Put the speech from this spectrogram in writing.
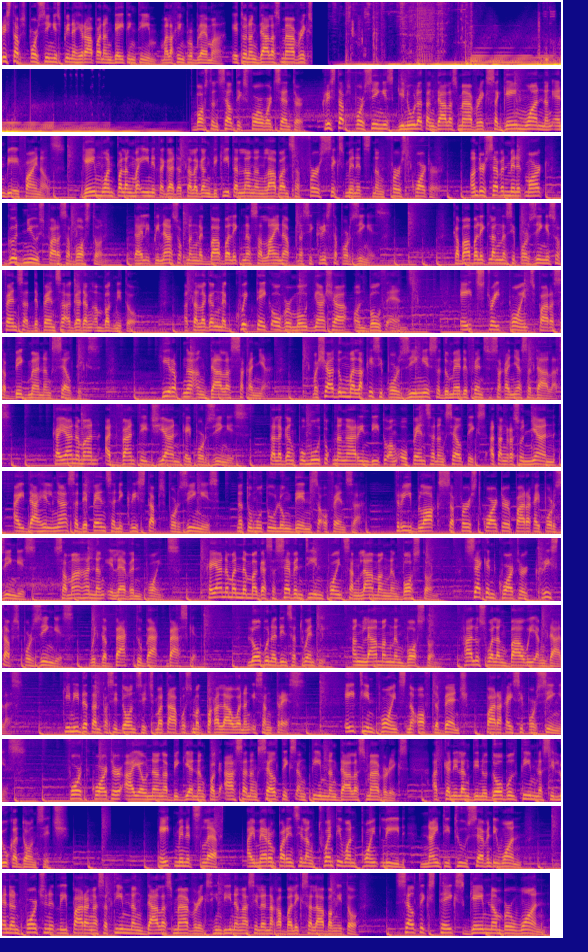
Kristaps Porzingis pinahirapan ng dating team. Malaking problema. Ito ng Dallas Mavericks Boston Celtics forward center. Kristaps Porzingis ginulat ang Dallas Mavericks sa Game 1 ng NBA Finals. Game 1 palang mainit agad at talagang dikitan lang ang laban sa first 6 minutes ng first quarter. Under 7-minute mark, good news para sa Boston dahil ipinasok ng nagbabalik na sa lineup na si Krista Porzingis. Kababalik lang na si Porzingis offense at depensa agad ang ambag nito. At talagang nag-quick takeover mode nga siya on both ends. 8 straight points para sa big man ng Celtics. Hirap nga ang Dallas sa kanya. Masyadong malaki si Porzingis sa dumedepensa sa kanya sa Dallas. Kaya naman advantage yan kay Porzingis. Talagang pumutok na nga rin dito ang opensa ng Celtics at ang rason niyan ay dahil nga sa depensa ni Kristaps Porzingis na tumutulong din sa opensa. 3 blocks sa first quarter para kay Porzingis, samahan ng 11 points. Kaya naman namaga sa 17 points ang lamang ng Boston. Second quarter, Kristaps Porzingis with the back-to-back -back basket. Lobo na din sa 20, ang lamang ng Boston. Halos walang bawi ang Dallas. Kinidatan pa si Doncic matapos magpakalawa ng isang tres. 18 points na off the bench para kay si Porzingis. Fourth quarter ayaw na nga bigyan ng pag-asa ng Celtics ang team ng Dallas Mavericks at kanilang dinodouble team na si Luka Doncic. 8 minutes left ay meron pa rin silang 21-point lead, 92-71. And unfortunately, para nga sa team ng Dallas Mavericks, hindi na nga sila nakabalik sa labang ito. Celtics takes game number 1.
